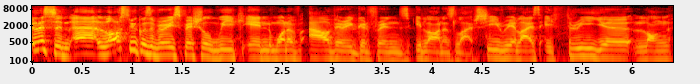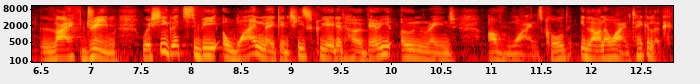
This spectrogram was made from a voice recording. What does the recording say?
listen, uh, last week was a very special week in one of our very good friends, Elana's life. She realized a three-year-long life dream where she gets to be a winemaker and she's created her very own range of wines called Elana Wine. Take a look.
